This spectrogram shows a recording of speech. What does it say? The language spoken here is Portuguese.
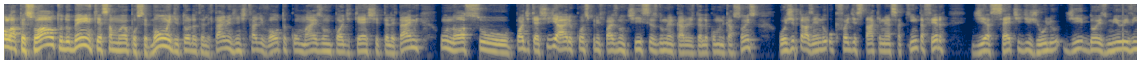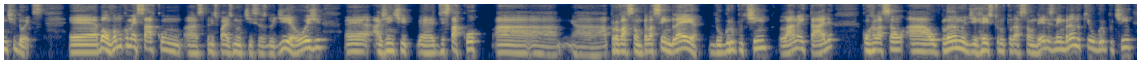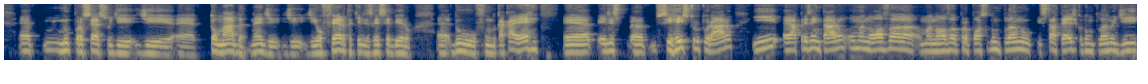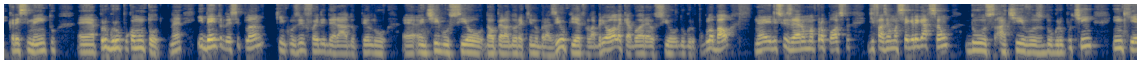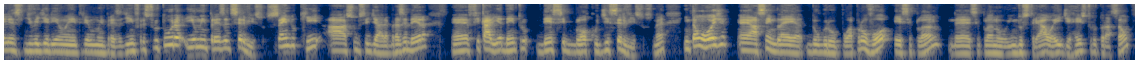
Olá pessoal, tudo bem? Aqui é Samuel Possebon, editor da Teletime. A gente está de volta com mais um podcast Teletime, o nosso podcast diário com as principais notícias do mercado de telecomunicações. Hoje trazendo o que foi destaque nessa quinta-feira, dia 7 de julho de 2022. É, bom, vamos começar com as principais notícias do dia. Hoje é, a gente é, destacou a, a, a aprovação pela Assembleia do Grupo TIM lá na Itália com relação ao plano de reestruturação deles. Lembrando que o Grupo TIM, é, no processo de, de é, tomada, né, de, de, de, oferta que eles receberam é, do fundo KKR, é, eles é, se reestruturaram e é, apresentaram uma nova, uma nova proposta de um plano estratégico, de um plano de crescimento para o grupo como um todo. Né? E dentro desse plano, que inclusive foi liderado pelo é, antigo CEO da operadora aqui no Brasil, Pietro Labriola, que agora é o CEO do Grupo Global, né, eles fizeram uma proposta de fazer uma segregação dos ativos do Grupo TIM, em que eles dividiriam entre uma empresa de infraestrutura e uma empresa de serviços, sendo que a subsidiária brasileira é, ficaria dentro desse bloco de serviços. Né? Então, hoje, é, a Assembleia do Grupo aprovou esse plano, né, esse plano industrial aí de reestruturação,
